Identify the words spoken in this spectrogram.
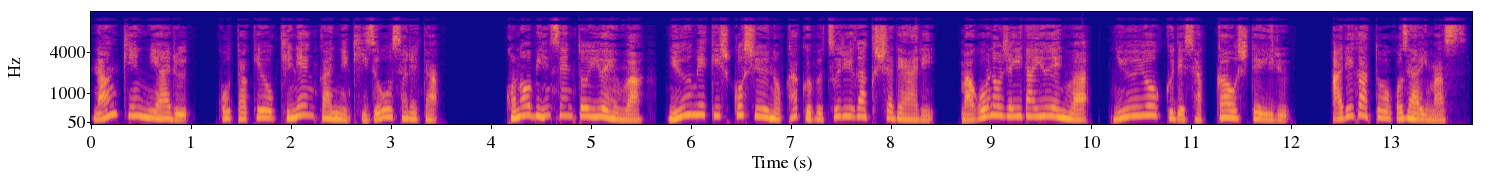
南京にある五竹尾記念館に寄贈された。このヴィンセント・ユエンはニューメキシコ州の各物理学者であり、孫のジェイダ・ユエンはニューヨークで作家をしている。ありがとうございます。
